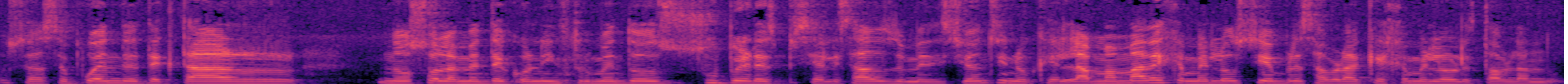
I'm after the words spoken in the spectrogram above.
O sea, se pueden detectar no solamente con instrumentos súper especializados de medición, sino que la mamá de gemelos siempre sabrá qué gemelo le está hablando,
